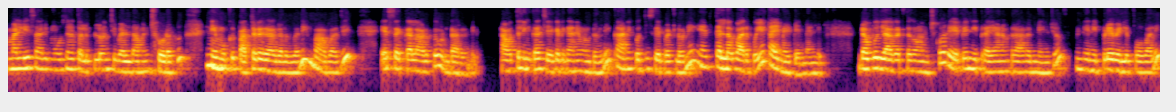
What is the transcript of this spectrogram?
మళ్ళీసారి మూసిన తలుపులోంచి వెళ్దామని చూడకు నీ ముక్కు పచ్చడి కాగలదు అని బాబాజీ ఎసెక్కలాడుతూ ఉంటారండి. అవతలు ఇంకా చీకటిగానే ఉంటుంది కానీ కొద్దిసేపట్లోనే తెల్లవారిపోయే టైం అయిపోయిందండి. డబ్బు జాగ్రత్తగా ఉంచుకో రేపే నీ ప్రయాణం ప్రారంభించు నేను ఇప్పుడే వెళ్ళిపోవాలి.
